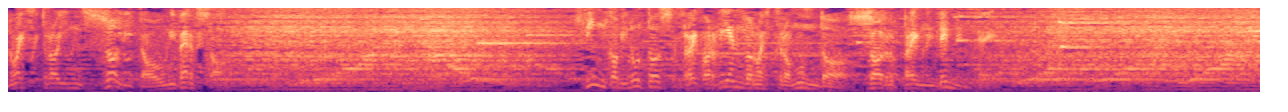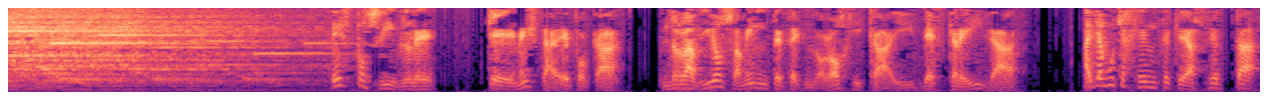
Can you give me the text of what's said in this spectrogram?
Nuestro insólito universo. Cinco minutos recorriendo nuestro mundo sorprendente. Es posible que en esta época rabiosamente tecnológica y descreída haya mucha gente que acepta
